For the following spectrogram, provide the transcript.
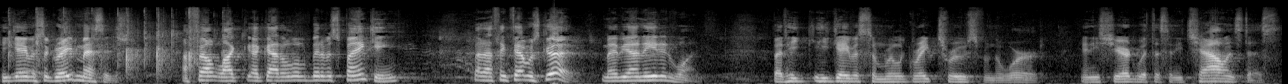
He gave us a great message. I felt like I got a little bit of a spanking, but I think that was good. Maybe I needed one. But he, he gave us some real great truths from the Word. And he shared with us and he challenged us.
